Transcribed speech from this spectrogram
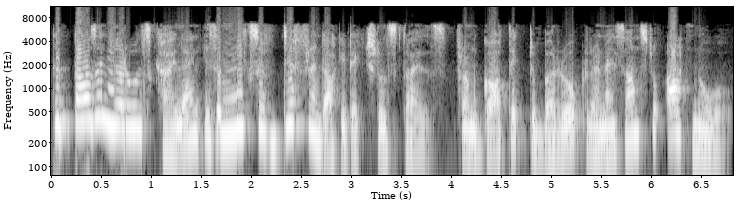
The thousand year old skyline is a mix of different architectural styles, from Gothic to Baroque, Renaissance to Art Nouveau.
